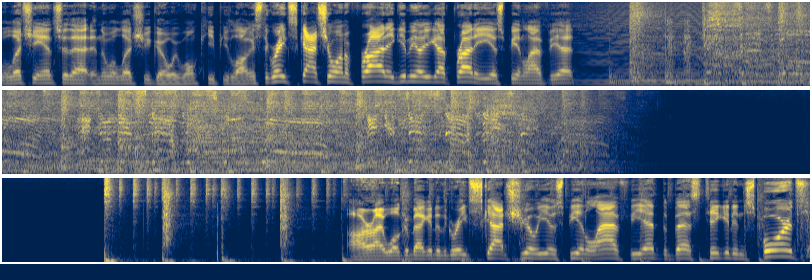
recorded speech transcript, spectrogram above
We'll let you answer that, and then we'll let you go. We won't keep you long. It's the Great Scott Show on a Friday. Give me all you got Friday, ESPN Lafayette. All right, welcome back into the Great Scott Show, ESPN Lafayette, the best ticket in sports.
